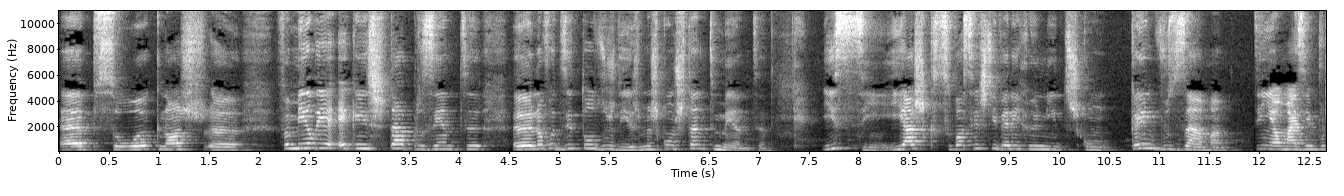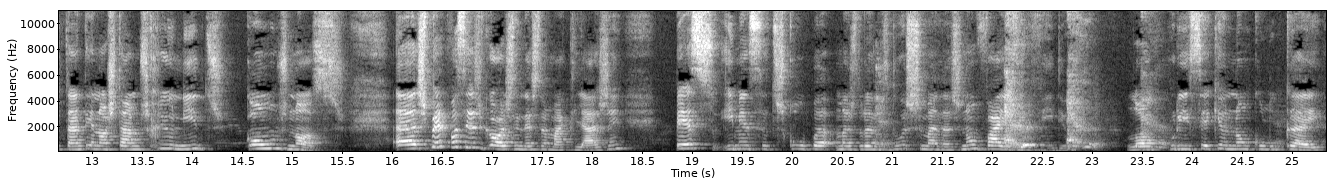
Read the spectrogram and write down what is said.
a pessoa que nós. Uh, família é quem está presente, uh, não vou dizer todos os dias, mas constantemente. E sim, e acho que se vocês estiverem reunidos com quem vos ama, sim, é o mais importante, é nós estarmos reunidos com os nossos. Uh, espero que vocês gostem desta maquilhagem. Peço imensa desculpa, mas durante duas semanas não vai haver vídeo. Logo, por isso é que eu não coloquei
